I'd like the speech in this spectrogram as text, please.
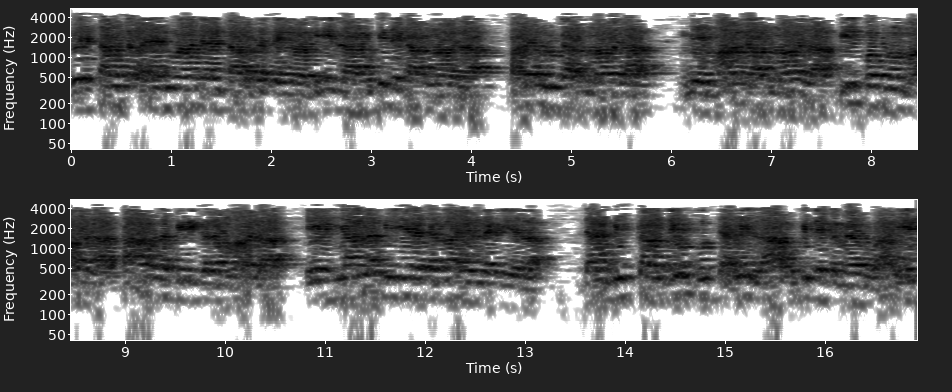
වෙස්සන්ත රැඳුනා දැන් තාත්තට එනවා ගිහිල්ලා කුටි දෙකක් නවලා පරදුරුගක් නවලා මේ මාර්ගයක් නවලා පිල්පොකුණු නවලා තාවද පිළිකර නවලා ඒ යන්න පිළියෙල කරලා එන්න කියලා. දැන් විස්කාන් දේවපුත්‍ර ඇවිල්ලා කුටි දෙක මැරුවා ඒ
